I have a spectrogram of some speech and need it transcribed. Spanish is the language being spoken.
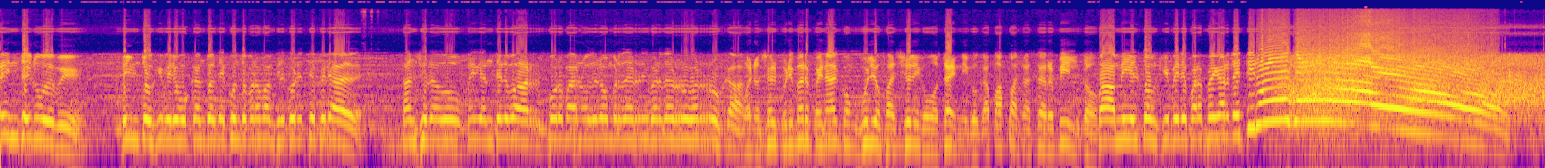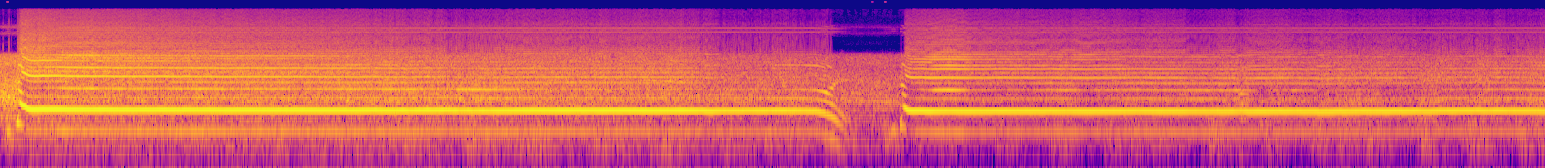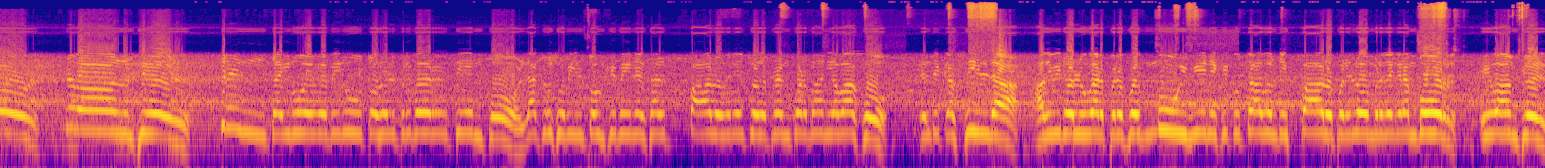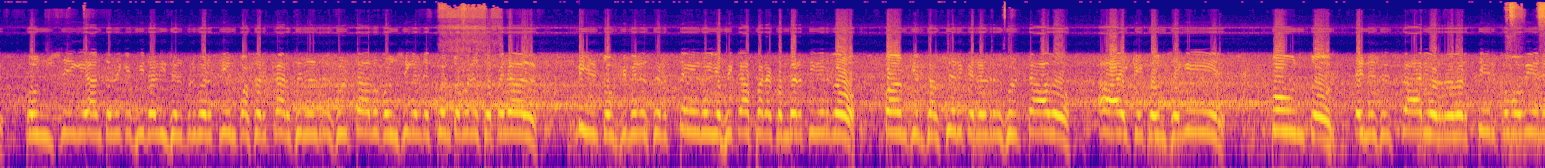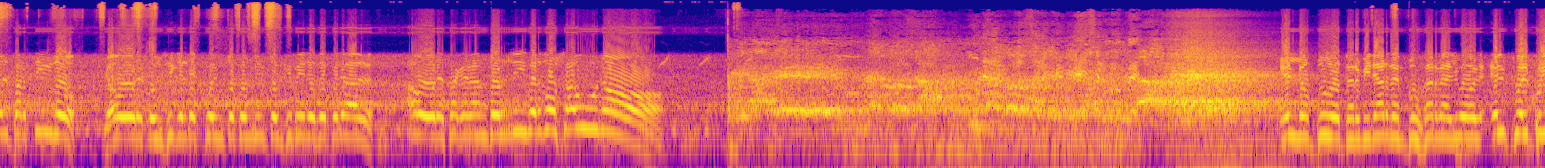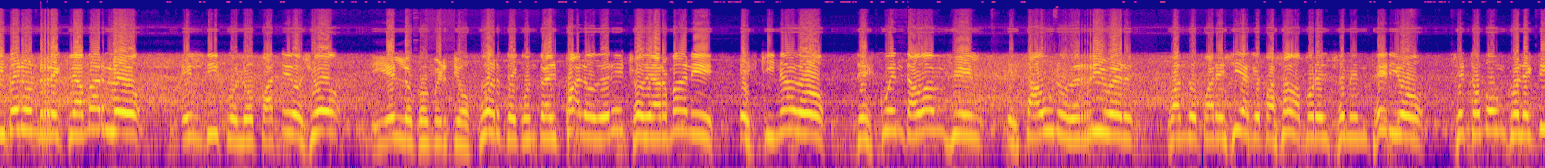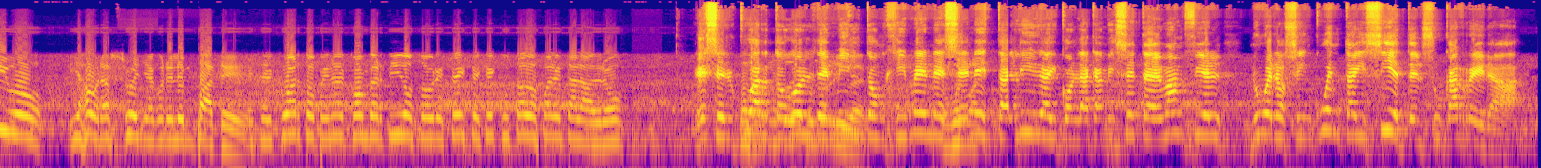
39. Milton Jiménez buscando el descuento para Banfield con este penal. Sancionado mediante el bar por mano del hombre de River de Robert Roja. Bueno, es el primer penal con Julio Falcioni como técnico. Capaz pasa a ser Milton. Va Milton Jiménez para pegar de tiro. ¡Gol! de Banfield. 39 minutos del primer tiempo. La cruzó Milton Jiménez al palo derecho de Franco Armani abajo. El de Casilda adivinó el lugar, pero fue muy bien ejecutado el disparo por el hombre de Granbor. Y Banfield consigue antes de que finalice el primer tiempo acercarse en el resultado. Consigue el descuento con este penal. Milton Jiménez certero y eficaz para convertirlo. Banfield se acerca en el resultado. Hay que conseguir puntos. Es necesario revertir como viene el partido. Y ahora consigue el descuento con Milton Jiménez de penal. Ahora está ganando River 2 a 1. Él no pudo terminar de empujarle al gol. Él fue el primero en reclamarlo. Él dijo, lo pateo yo. Y él lo convirtió fuerte contra el palo derecho de Armani. Esquinado, descuenta Banfield. Está uno de River. Cuando parecía que pasaba por el cementerio, se tomó un colectivo y ahora sueña con el empate. Es el cuarto penal convertido sobre seis ejecutados para el taladro. Es el cuarto gol de Milton Jiménez en esta liga y con la camiseta de Banfield número 57 en su carrera.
